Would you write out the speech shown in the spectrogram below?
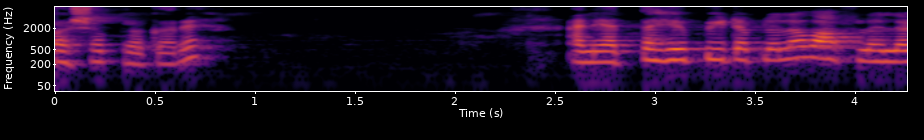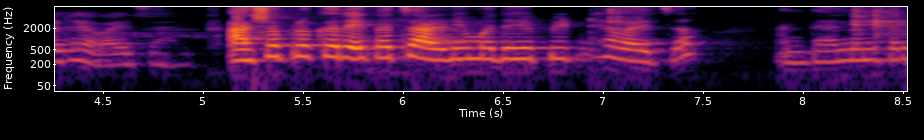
अशा प्रकारे. आणि आता हे पीठ आपल्याला वाफलायला ठेवायचं आहे. अशा प्रकारे एका चाळणीमध्ये हे पीठ ठेवायचं आणि त्यानंतर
